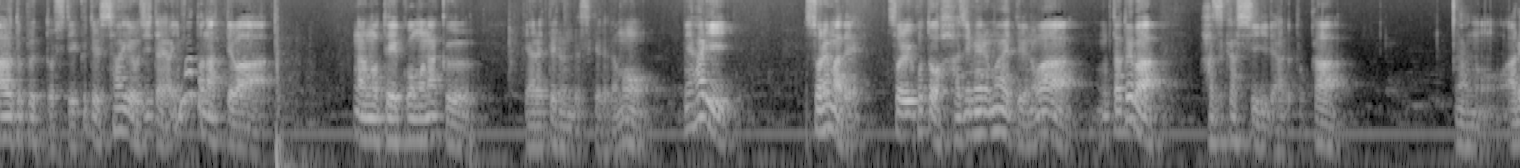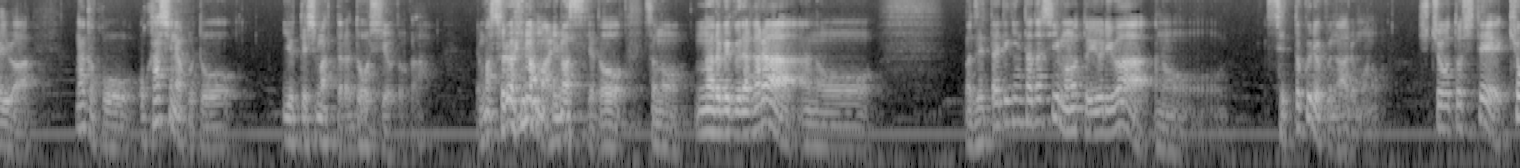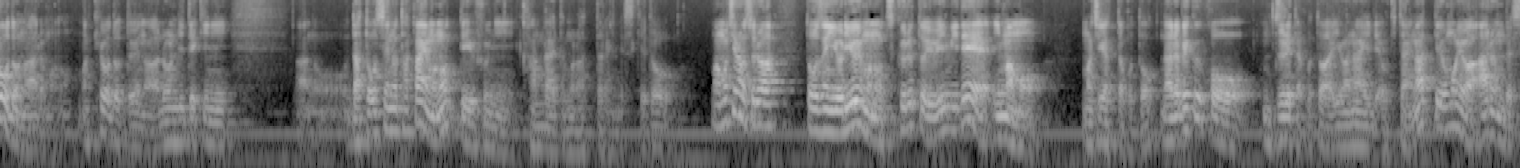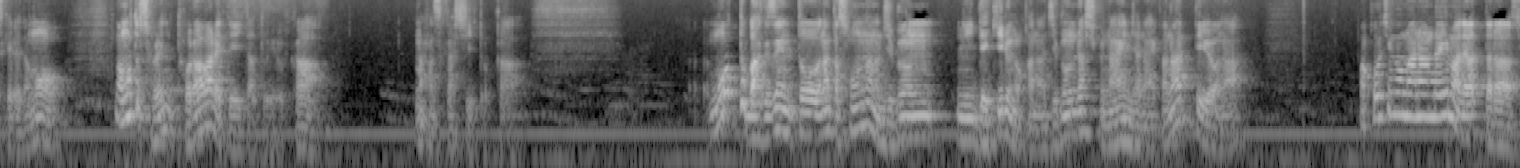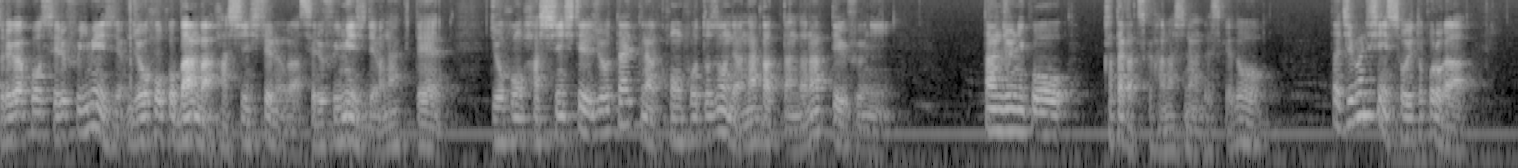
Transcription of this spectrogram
アウトプットしていくという作業自体は今となっては何の抵抗もなくやれてるんですけれどもやはりそれまでそういうことを始める前というのは例えば恥ずかしいであるとかあのあるいは何かこうおかしなことを言ってしまったらどうしようとか、まあ、それは今もありますけどそのなるべくだからあの、まあ、絶対的に正しいものというよりはあの説得力のあるもの。主張として強度のあるもの、まあ、強度というのは論理的にあの妥当性の高いものっていうふうに考えてもらったらいいんですけど、まあ、もちろんそれは当然より良いものを作るという意味で今も間違ったことなるべくこうずれたことは言わないでおきたいなっていう思いはあるんですけれども、まあ、もっとそれにとらわれていたというか、まあ、恥ずかしいとかもっと漠然となんかそんなの自分にできるのかな自分らしくないんじゃないかなっていうようなまあ、コーチングを学んだ今であったらそれがこうセルフイメージで情報をこうバンバン発信してるのがセルフイメージではなくて情報を発信している状態っていうのはコンフォートゾーンではなかったんだなっていうふうに単純にこう型がつく話なんですけど自分自身そういうところが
